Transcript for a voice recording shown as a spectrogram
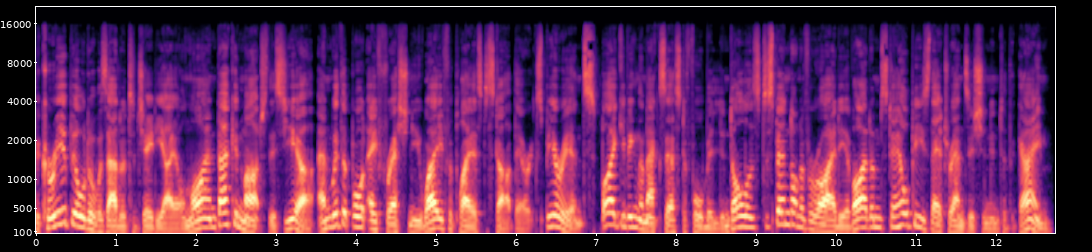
The Career Builder was added to GTA Online back in March this year, and with it brought a fresh new way for players to start their experience, by giving them access to $4 million to spend on a variety of items to help ease their transition into the game.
